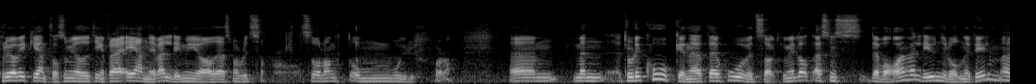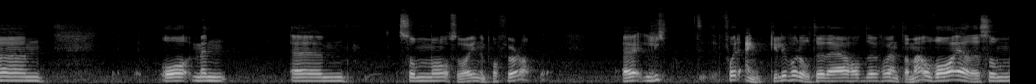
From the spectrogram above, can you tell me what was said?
Prøv ikke å gjenta så mye av de tingene, for jeg er enig i veldig mye av det som har blitt sagt så langt om hvorfor. da. Um, men jeg tror det koker ned til hovedsak for min del jeg syns det var en veldig underholdende film. Um, og, men um, som jeg også var inne på før, da. eh, Litt for enkel i forhold til det jeg hadde forventa meg. Og hva er det som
